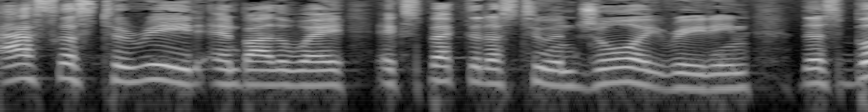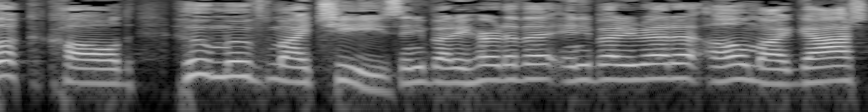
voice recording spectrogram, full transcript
asked us to read, and by the way, expected us to enjoy reading this book called Who Moved My Cheese? Anybody heard of it? Anybody read it? Oh my gosh.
